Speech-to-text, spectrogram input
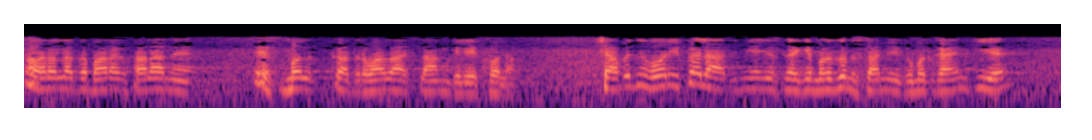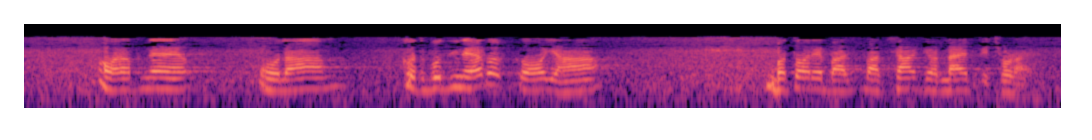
اور اللہ تبارک تعالیٰ نے اس ملک کا دروازہ اسلام کے لیے کھولا۔ شاہ الدین غوری پہلا آدمی ہے جس نے کہ مرزم اسلامی حکومت قائم کی ہے۔ اور اپنے غلام قطب الدین ایبک کو یہاں بطور بادشاہ کے اور نائب کے چھوڑا ہے۔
